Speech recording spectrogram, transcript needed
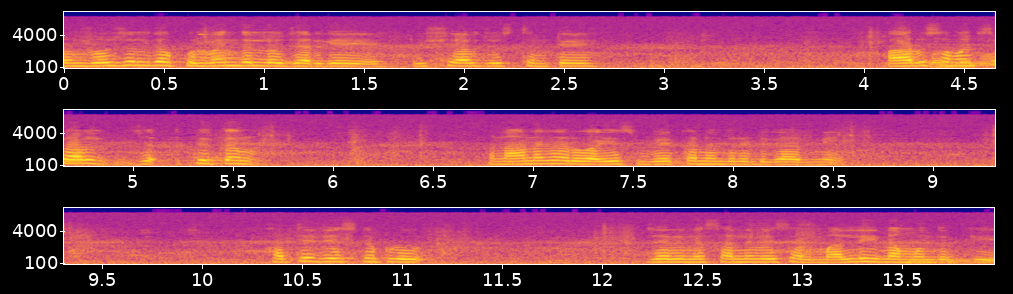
రెండు రోజులుగా పులివెందుల్లో జరిగే విషయాలు చూస్తుంటే ఆరు సంవత్సరాల క్రితం నాన్నగారు వైఎస్ వివేకానంద రెడ్డి గారిని హత్య చేసినప్పుడు జరిగిన సన్నివేశాలు మళ్ళీ నా ముందుకి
